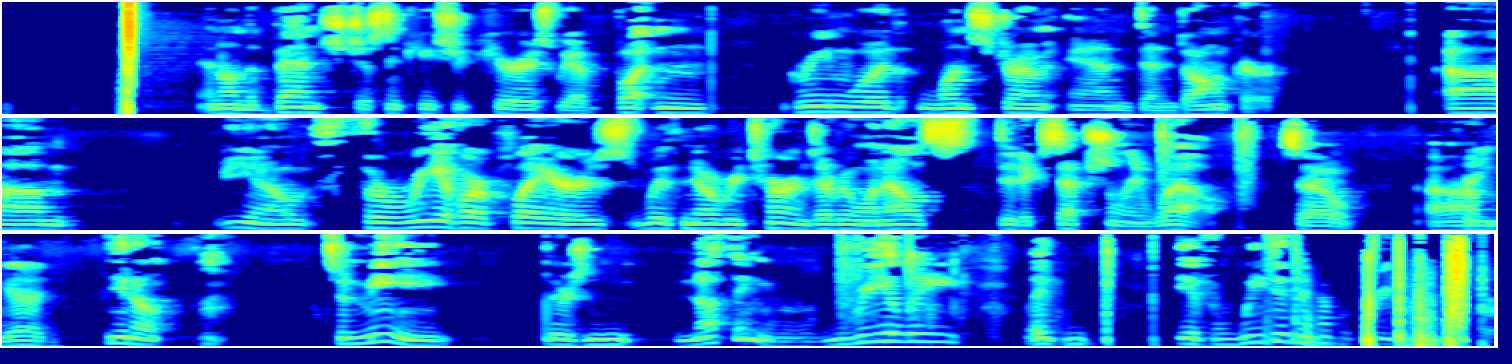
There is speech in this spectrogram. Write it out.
with two. And on the bench, just in case you're curious, we have Button, Greenwood, Lundstram, and Dendoncker. Um, you know, three of our players with no returns. Everyone else did exceptionally well. So, um, Pretty good. you know, to me, there's n- nothing really like if we didn't have a free transfer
